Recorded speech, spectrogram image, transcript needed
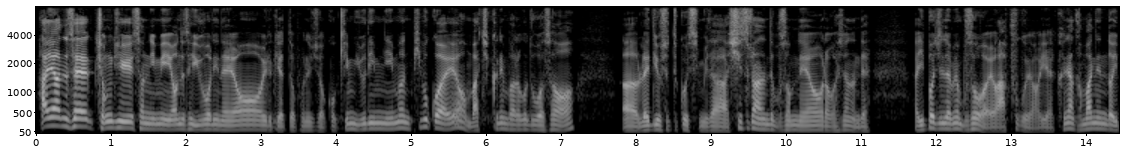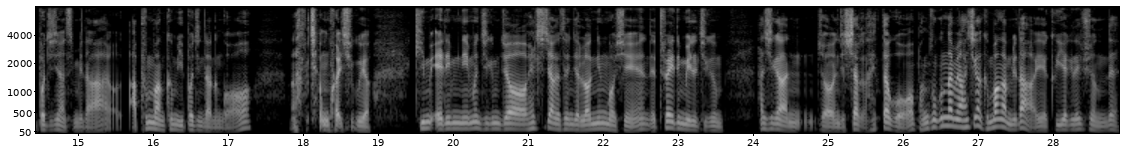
하얀색 정지선님이 어느새 6월이네요. 이렇게 또 보내주셨고 김유림님은 피부과예요. 마취크림 바르고 누워서 아, 라디오쇼 듣고 있습니다. 시술 하는데 무섭네요라고 하셨는데 아, 이뻐지려면 무서워요. 아프고요. 예, 그냥 가만히 있는 더 이뻐지지 않습니다. 아픈 만큼 이뻐진다는 거 아, 참고하시고요. 김애림님은 지금 저 헬스장에서 이제 런닝머신, 네, 트레이드밀 지금 한 시간 저 이제 시작했다고 방송 끝나면 한 시간 금방 갑니다. 예, 그 이야기를 해주셨는데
